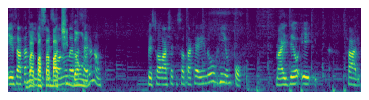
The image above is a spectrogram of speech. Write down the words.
Exatamente. vai passar o pessoal batidão, não leva a né? sério, não. O pessoal acha que só tá querendo rir um pouco. Mas eu. Fale.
